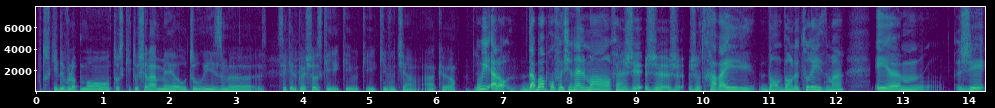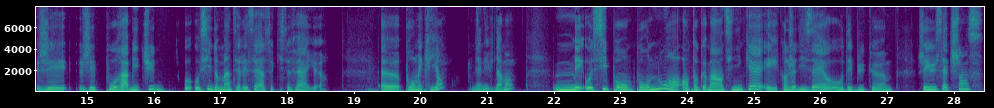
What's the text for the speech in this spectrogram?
pour tout ce qui est développement, tout ce qui touche à la mer, au tourisme. c'est quelque chose qui, qui, qui, vous tient à cœur? Oui, alors d'abord professionnellement, enfin, je, je, je, travaille dans, dans le tourisme hein, et j'ai pour habitude aussi de m'intéresser à ce qui se fait ailleurs. Euh, pour mes clients, bien évidemment, mais aussi pour, pour nous en, tant que Martiniquais. Et quand je disais au début que j'ai eu cette chance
